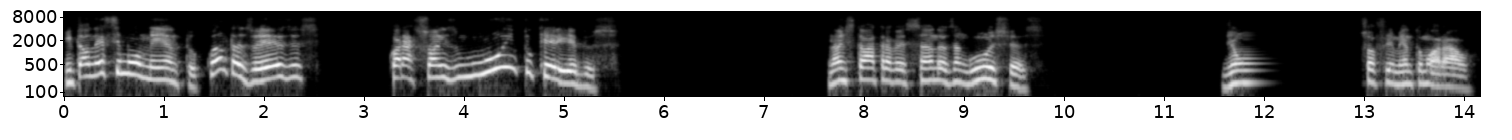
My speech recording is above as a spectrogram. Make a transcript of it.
Então, nesse momento, quantas vezes corações muito queridos não estão atravessando as angústias de um sofrimento moral,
